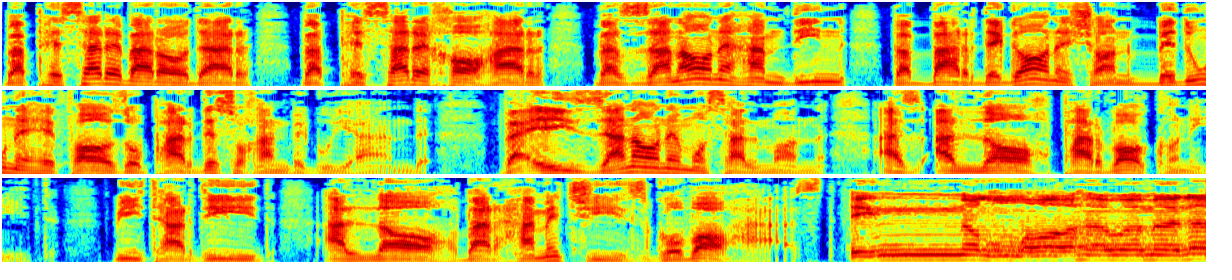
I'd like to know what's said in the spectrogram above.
و پسر برادر و پسر خواهر و زنان همدین و بردگانشان بدون حفاظ و پرده سخن بگویند و ای زنان مسلمان از الله پروا کنید. بی تردید الله بر همه چیز گواه است. ان الله و ملائکته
